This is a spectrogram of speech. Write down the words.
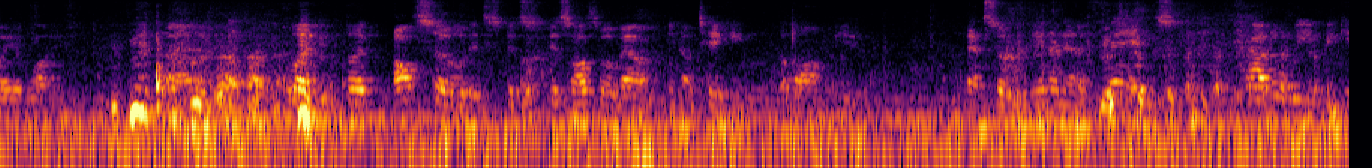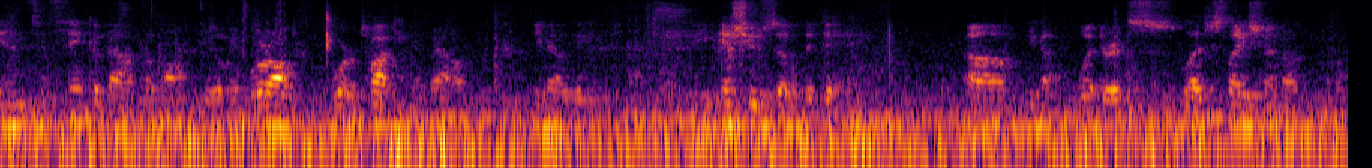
way of life. Um, But, but also, it's, it's, it's also about, you know, taking the long view. And so with the Internet of Things, how do we begin to think about the long view? I mean, we're all, we're talking about, you know, the, the issues of the day. Um, you know, whether it's legislation on, on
